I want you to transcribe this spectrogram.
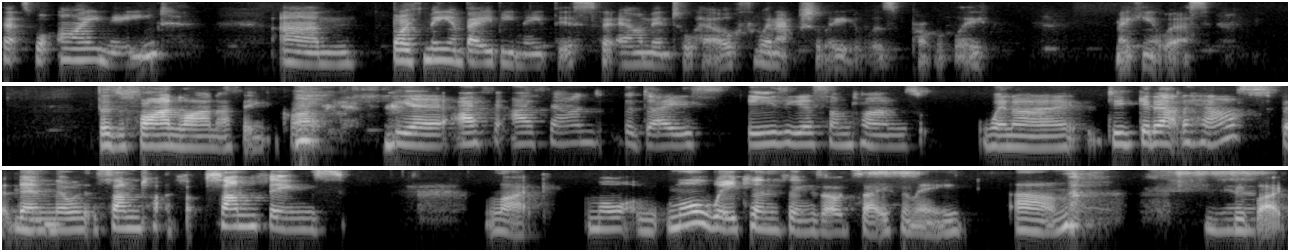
that's what I need. Um, both me and baby need this for our mental health. When actually it was probably making it worse. There's a fine line, I think. Like, yeah, I, f- I found the days easier sometimes when I did get out the house, but then Mhm. there were some some things like more more weekend things I would say for me. Um, Yeah. with like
